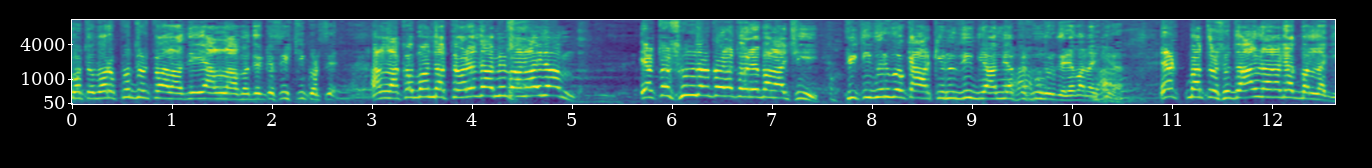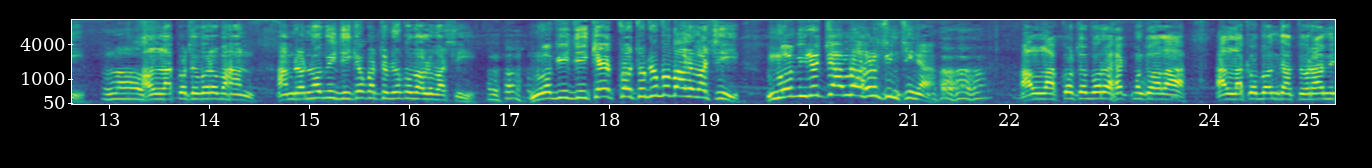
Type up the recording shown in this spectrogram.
কত বড় কুদরত আল্লাহ যে আল্লাহ আমাদেরকে সৃষ্টি করছে। আল্লাহকে বন্ধা তোরে যে আমি বানাইলাম এত সুন্দর করে তোরে বানাইছি। পৃথিবীর বুকে আর কিনু দিবি আমি এত সুন্দর করে বানাইছি না। একমাত্র শুধু আল্লাহর একবার লাগি। আল্লাহ। কত বড় মহান। আমরা নবীজিকে কতটুকু ভালোবাসি? নবীজিকে কতটুকু ভালোবাসি? নবীর হচ্ছে আমরা হলো চিনছি না। আল্লাহ কত বড় হেকমত আল্লাহ আল্লাহকে বন্ধা তোরা আমি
